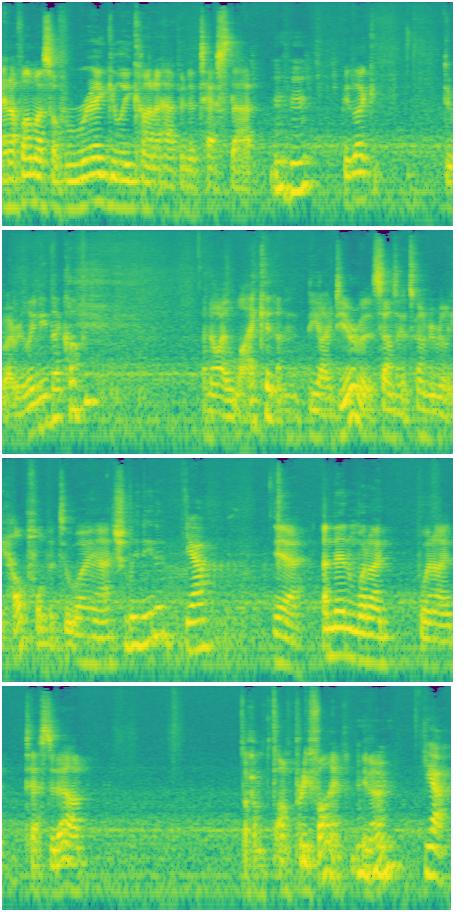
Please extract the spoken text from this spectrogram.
And I find myself regularly kind of having to test that. Mm-hmm. Be like, do I really need that coffee? I know I like it, and the idea of it, it sounds like it's going to be really helpful. But do I actually need it? Yeah. Yeah. And then when I when I test it out, like I'm I'm pretty fine. You know. Mhm. Yeah.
